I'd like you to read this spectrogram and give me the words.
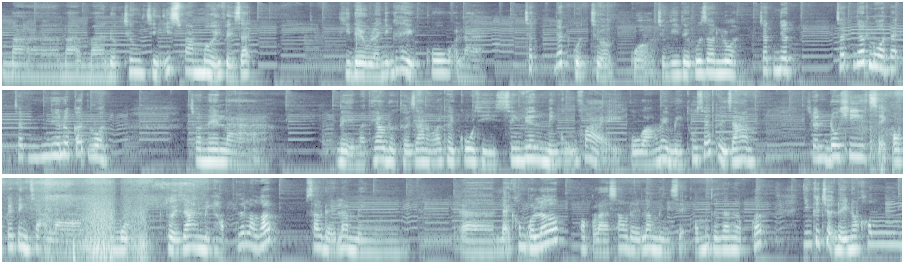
mà mà mà được chương trình ISFA mời về dạy thì đều là những thầy cô gọi là chất nhất của trường của trường kinh tế quốc dân luôn. Chất nhất chất nhất luôn đấy chất như nước cất luôn. Cho nên là để mà theo được thời gian của các thầy cô thì sinh viên mình cũng phải cố gắng để mình thu xếp thời gian. Cho nên đôi khi sẽ có cái tình trạng là một thời gian mình học rất là gấp sau đấy là mình à, lại không có lớp hoặc là sau đấy là mình sẽ có một thời gian học gấp. Nhưng cái chuyện đấy nó không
